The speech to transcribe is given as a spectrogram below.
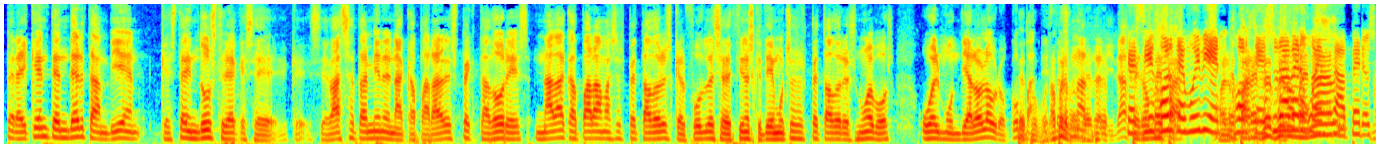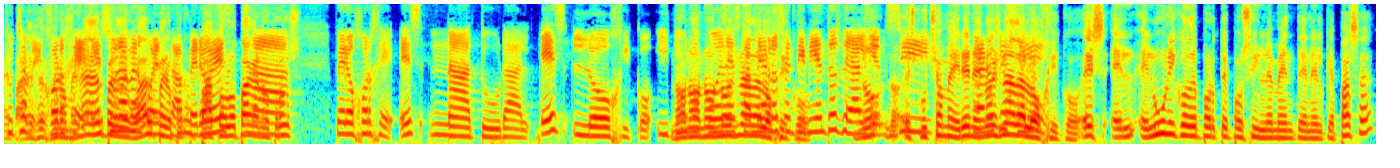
Pero hay que entender también que esta industria que se, que se basa también en acaparar espectadores, nada acapara más espectadores que el fútbol de selecciones que tiene muchos espectadores nuevos o el Mundial o la Eurocopa. es una realidad. Que sí, Jorge, muy bien. Jorge, es una vergüenza, pero escúchame, Jorge, es una vergüenza, pero, es lo pagan otros. Pero Jorge, es natural, es lógico. Y tú no, no, puedes cambiar los sentimientos de alguien. sí, escúchame, Irene, no es nada lógico. Es el, el único deporte posiblemente en el que pasa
